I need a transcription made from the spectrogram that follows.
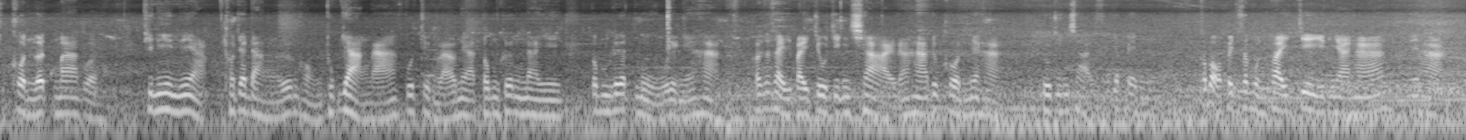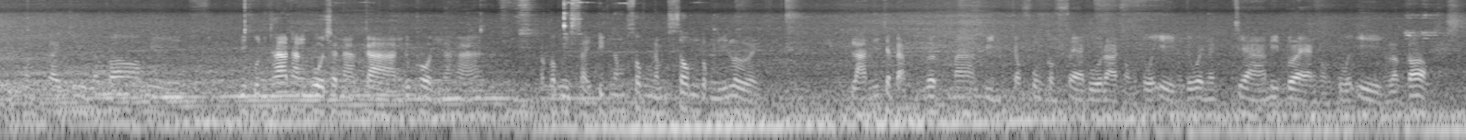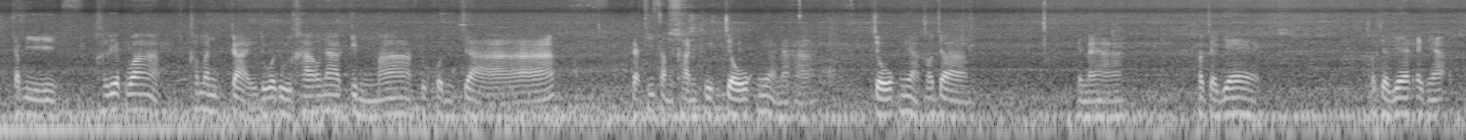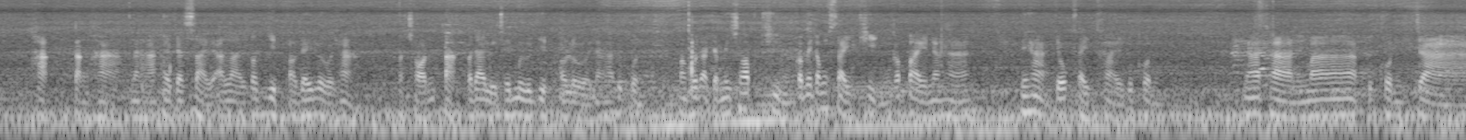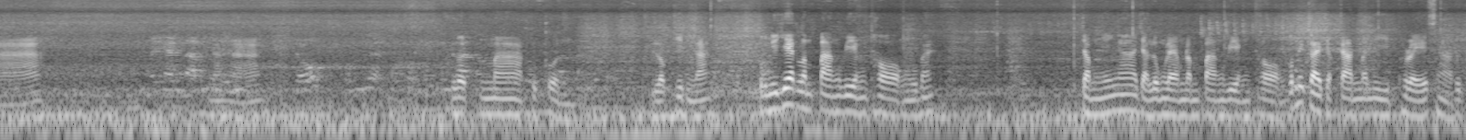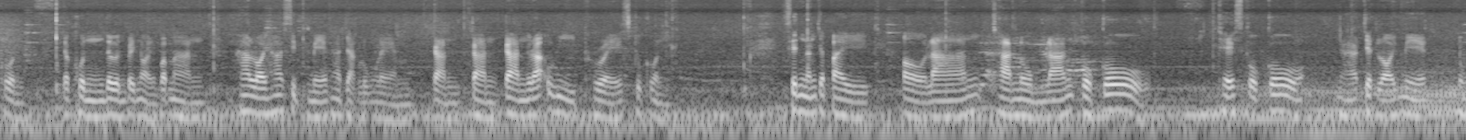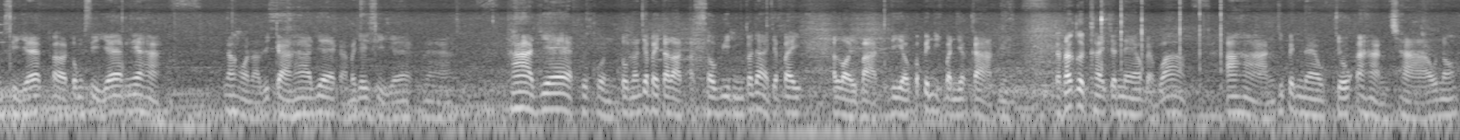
ทุกคนเลิศมากเลยที่นี่เนี่ยเขาจะดังเรื่องของทุกอย่างนะ พูดถึงแล้วเนี่ยต้มเครื่องในต้มเลือดหมูอย่างเงี้ยฮะเขาจะใส่ใบจูจิงฉ่ายนะฮะทุกคนเนี่ยฮะจูจิงฉ่ายซึ่จะเป็นเขาบอกว่าเป็นสมุนไพรจีนไงฮะนี่ฮะสมุนไพรจีนแล้วก็มีมีคุณค่าทางโภชนาการทุกคนนะฮะแล้วก็มีใส่พริกน้ำส้มน้ำส้มตรงนี้เลยร้านนี้จะแบบเลิศมากมีกาแฟกาแฟโบราณของตัวเองด้วยนะจ๊ะมีแบรนด์ของตัวเอง แล้วก็ จะมีเขาเรียกว่าข้าวมันไก่ด้วยดูข้าวน่ากินมากทุกคนจ๋าแต่ที่สำคัญคือโจ๊กเนี่ยนะฮะโจ๊กเนี่ยเขาจะเห็นไหมฮะเขาจะแยกเขาจะแยกไอเนี้ยผักต่างหากนะฮะใครจะใส่อะไรก็หยิบเอาได้เลยฮะเอาช้อนตักก็ได้หรือใช้มือหยิบเอาเลยนะฮะทุกคนบางคนอาจจะไม่ชอบขิงก็ไม่ต้องใส่ขิงเข้าไปนะฮะนี่ฮะโจ๊กใส่ไข่ทุกคนน่าทานมากทุกคนจ๋า นะฮะเลิศมากทุกคนเรากินนะ ตรงนี้แยกลำปางเวียงทองรู้ไหมจำง่ายๆจากโรงแรมลำปางเวียงทอง ก็ไม่ไกลจากการมณีเพรสฮะทุกคนจะคนเดินไปหน่อยประมาณ 550 เมตรฮะจากโรงแรมการการการระวีเพรสทุกคน เส้นนั้นจะไปเอ่อร้านชานม ร้านโกโก้เทสโกโก้นะฮะ700 เมตร ตรงสี่แยกเอ่อตรงสี่แยกเนี่ยฮะ หน้าหอนาฬิกาห้าแยกอะไม่ใช่สี่แยกนะฮะห้าแยกทุกคนตรงนั้นจะไปตลาดอัศวินก็ได้จะไปอร่อยบาทเดียวก็เป็นอีกบรรยากาศนึงแต่ถ้าเกิดใครจะแนวแบบว่าอาหารที่เป็นแนวโจ๊กอาหารเช้าเนาะ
